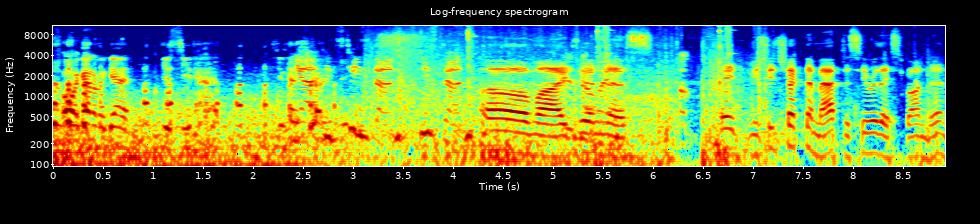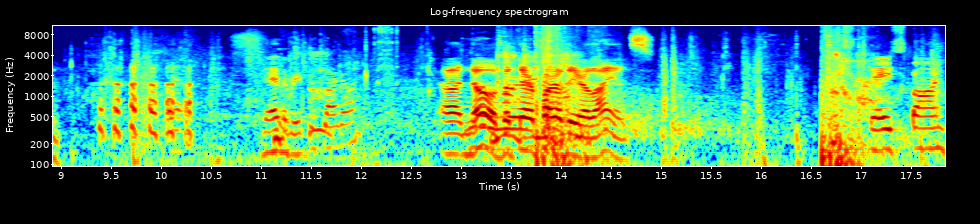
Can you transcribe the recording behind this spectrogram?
Oh, I got him again. You see that? See that, Yeah, Sharpie? he's, he's done. He's done. Oh my There's no goodness. Oh. Hey, we should check the map to see where they spawned in. They had the Reaper flag on? Uh, no, but they're part of the alliance. They spawned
